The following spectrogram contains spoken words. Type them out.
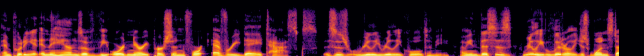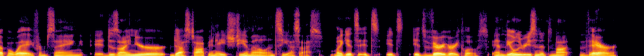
and putting it in the hands of the ordinary person for everyday tasks. This is really really cool to me. I mean, this is really literally just one step away from saying eh, design your desktop in HTML and CSS. Like it's it's it's it's very very close. And the only reason it's not there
